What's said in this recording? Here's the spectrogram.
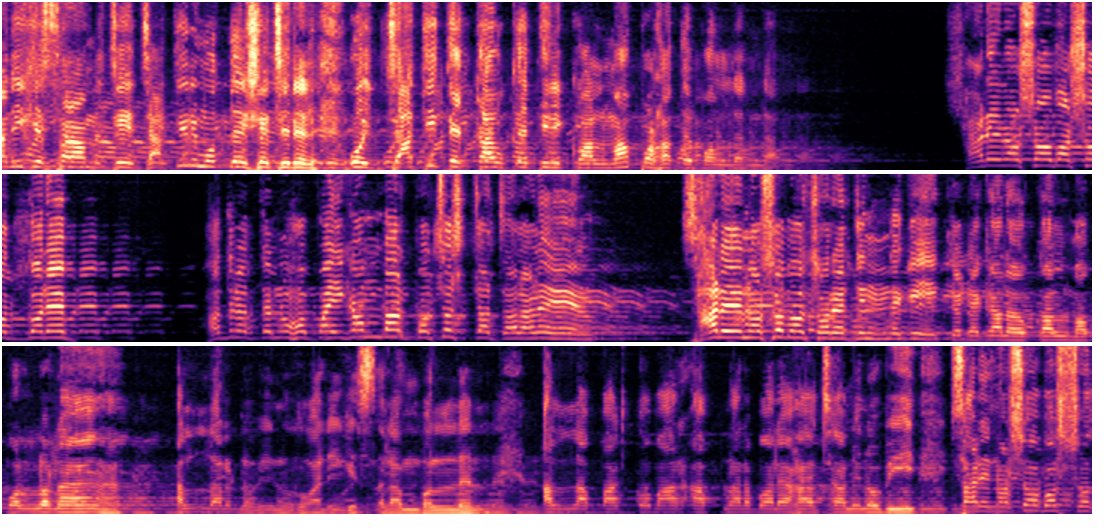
আলাইহিস সালাম যে জাতির মধ্যে এসেছিলেন, ওই জাতিতে কাউকে তিনি কলমা পড়াতে পারলেন না। সাড়ে নশো বছর ধরে হজরত নোহ পাইগাম্বার প্রচেষ্টা চালালেন। সাড়ে নশো বছরের জিন্দগি কেটে গেল, কলমা পড়ল না। আল্লাহর নবী নুহ আলী সালাম বললেন, আল্লাহ পাক তোমার আপনার বলে আছে, আমি নবী, সাড়ে নশো বছর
